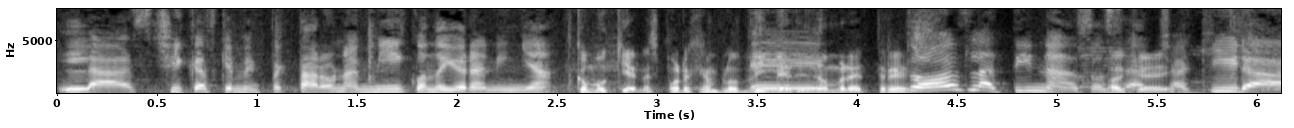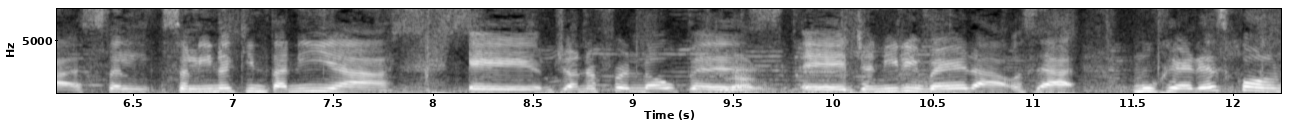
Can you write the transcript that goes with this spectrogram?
las chicas que me impactaron a mí cuando yo era niña. ¿Cómo quiénes, por ejemplo? Dime Eh, el nombre de tres. Todas latinas, o sea. Shakira, Sel- Selena Quintanilla, eh, Jennifer López, Claro. eh, Jenny Rivera, o sea, mujeres con,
